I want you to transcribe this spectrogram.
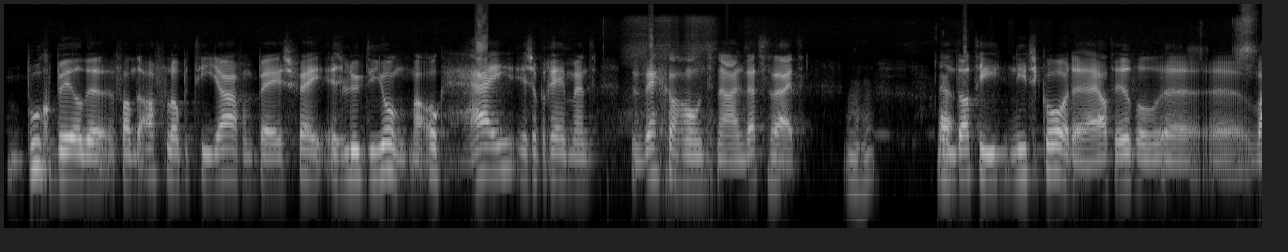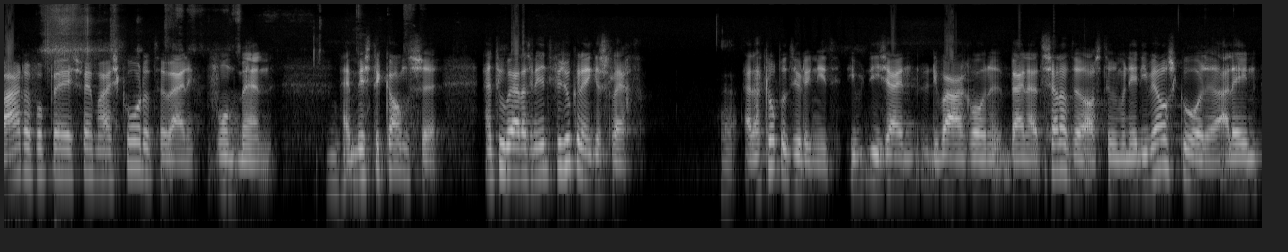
boegbeelden van de afgelopen tien jaar van PSV is Luc de Jong. Maar ook hij is op een gegeven moment weggehoond na een wedstrijd. Ja. Omdat hij niet scoorde. Hij had heel veel eh, eh, waarde voor PSV, maar hij scoorde te weinig, vond men. Hij miste kansen. En toen werden zijn interviews ook in één keer slecht. Ja. En dat klopt natuurlijk niet. Die, die, zijn, die waren gewoon eh, bijna hetzelfde als toen wanneer hij wel scoorde. Alleen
